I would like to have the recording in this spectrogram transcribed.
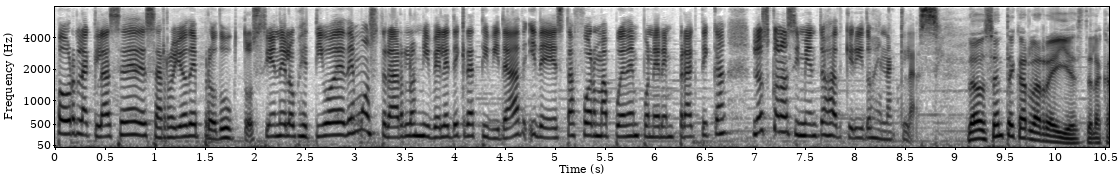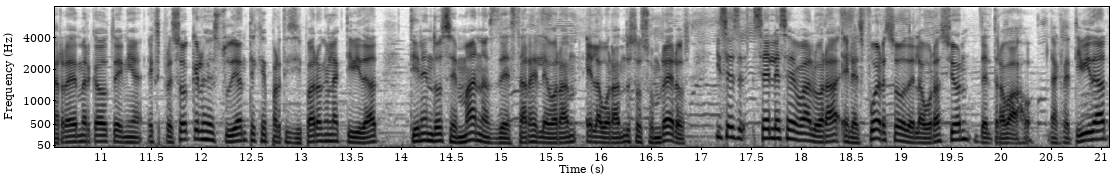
por la clase de desarrollo de productos. Tiene el objetivo de demostrar los niveles de creatividad y de esta forma pueden poner en práctica los conocimientos adquiridos en la clase. La docente Carla Reyes, de la carrera de Mercadotecnia, expresó que los estudiantes que participaron en la actividad tienen dos semanas de estar elaboran- elaborando estos sombreros y se, se les evaluará el esfuerzo de elaboración del trabajo, la creatividad,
